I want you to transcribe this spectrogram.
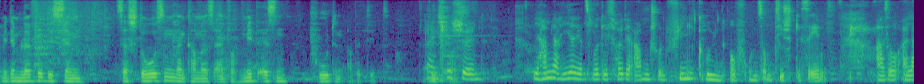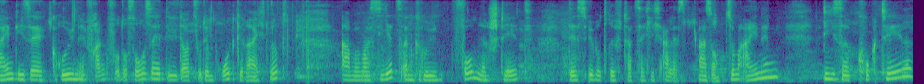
Mit dem Löffel bisschen zerstoßen, dann kann man es einfach mitessen. Guten Appetit. Dankeschön. Wir haben ja hier jetzt wirklich heute Abend schon viel Grün auf unserem Tisch gesehen. Also allein diese grüne Frankfurter Soße, die da zu dem Brot gereicht wird. Aber was jetzt an Grün vor mir steht, das übertrifft tatsächlich alles. Also zum einen dieser Cocktail,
